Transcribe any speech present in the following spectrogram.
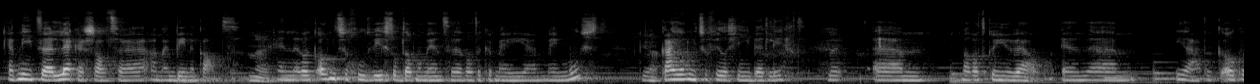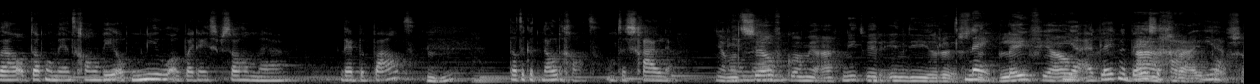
het niet uh, lekker zat uh, aan mijn binnenkant. Nee. En uh, dat ik ook niet zo goed wist op dat moment wat ik ermee mee moest. Ja. Dan kan je ook niet zoveel als je in je bed ligt. Nee. Um, maar wat kun je wel? En ja, dat ik ook wel op dat moment gewoon weer opnieuw, ook bij deze psalm, werd bepaald. Mm -hmm. Dat ik het nodig had om te schuilen. Ja, want en, zelf um, kwam je eigenlijk niet weer in die rust. Nee. Het bleef jou ja, het bleef me bezig aangrijpen ja. of zo.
